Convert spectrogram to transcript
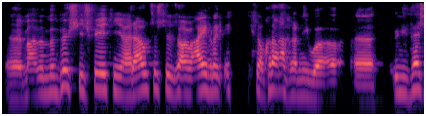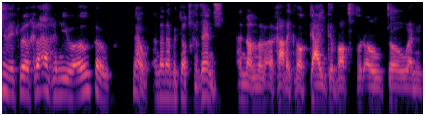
eh, maar mijn busje is 14 jaar oud, dus zou eigenlijk. Ik, ik zou graag een nieuwe. universum, ik wil graag een nieuwe auto. Nou, en dan heb ik dat gewenst. En dan ga ik wel kijken wat voor auto. En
